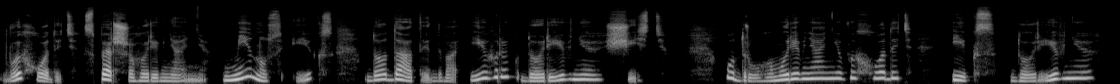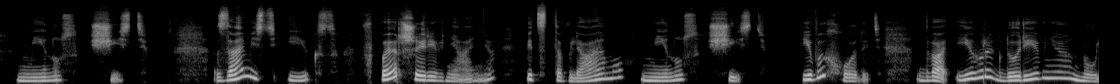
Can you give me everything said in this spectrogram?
Виходить з першого рівняння мінус х додати 2y дорівнює 6. У другому рівнянні виходить х дорівнює мінус 6. Замість х в перше рівняння підставляємо мінус 6. І виходить 2y дорівнює 0.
